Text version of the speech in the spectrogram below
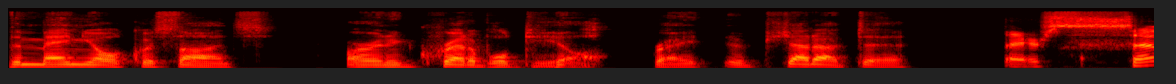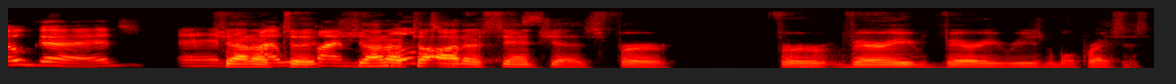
the Magnol croissants are an incredible deal, right? Shout out to they're so good. And shout out to shout out to Otto Sanchez for for very very reasonable prices.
